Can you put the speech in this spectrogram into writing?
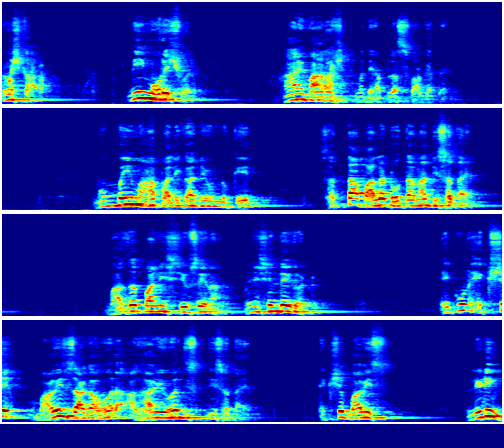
नमस्कार. मी मोरेश्वर. हाय महाराष्ट्रमध्ये आपलं स्वागत आहे. मुंबई महापालिका निवडणुकीत सत्ता पालट होताना दिसत आहे. भाजप आणि शिवसेना म्हणजे शिंदे गट एकूण एकशे बावीस जागावर आघाडीवर दिस दिसत आहेत. एकशे बावीस. लिडिंग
